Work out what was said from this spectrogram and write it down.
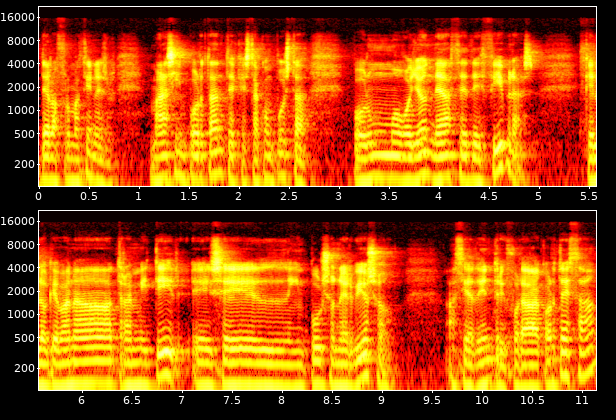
de las formaciones más importantes que está compuesta por un mogollón de haces de fibras que lo que van a transmitir es el impulso nervioso hacia adentro y fuera de la corteza.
